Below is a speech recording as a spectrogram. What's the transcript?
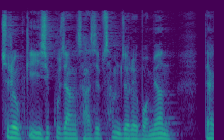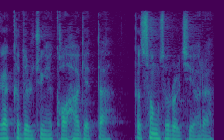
출애굽기 29장 43절에 보면 내가 그들 중에 거하겠다. 그 성소를 지어라.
